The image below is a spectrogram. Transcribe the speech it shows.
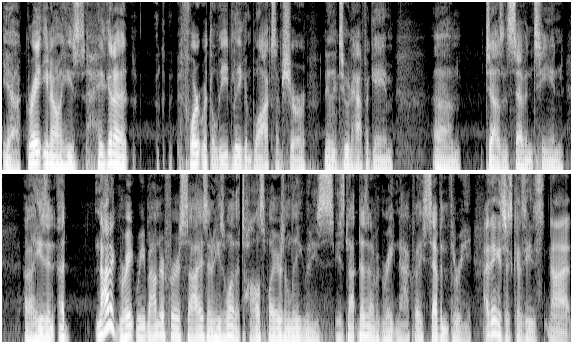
Yeah, great. You know, he's he's gonna flirt with the lead league in blocks. I'm sure, nearly Mm. two and a half a game. Um, 2017. Uh, he's an, a not a great rebounder for his size. I mean, he's one of the tallest players in the league, but he's he's not doesn't have a great knack for. He's seven three. I think it's just because he's not.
